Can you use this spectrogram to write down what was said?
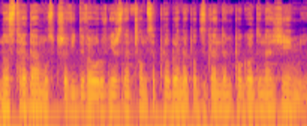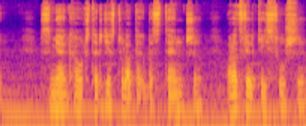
Nostradamus przewidywał również znaczące problemy pod względem pogody na Ziemi. Wzmianka o 40 latach bez tęczy oraz wielkiej suszy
